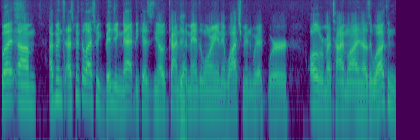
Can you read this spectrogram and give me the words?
But um, I've been I spent the last week binging that because you know kind of Yeah. the Mandalorian and Watchmen were were all over my timeline. And I was like, well, I can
